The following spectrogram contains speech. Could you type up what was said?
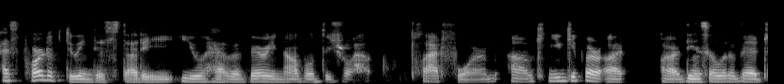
as part of doing this study, you have a very novel digital platform. Um, can you give our, our audience a little bit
